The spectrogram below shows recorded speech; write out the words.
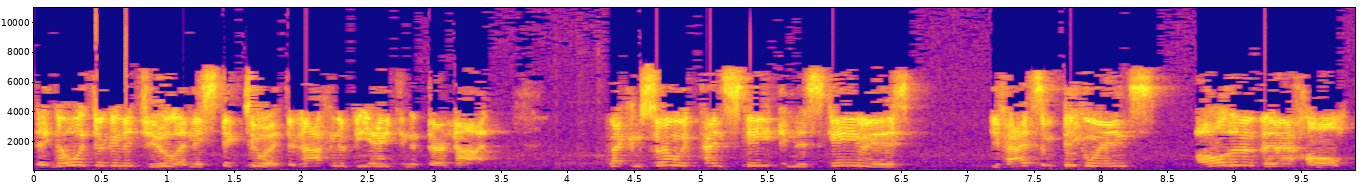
They know what they're going to do, and they stick to it. They're not going to be anything that they're not. My concern with Penn State in this game is you've had some big wins. All of them have been at home.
